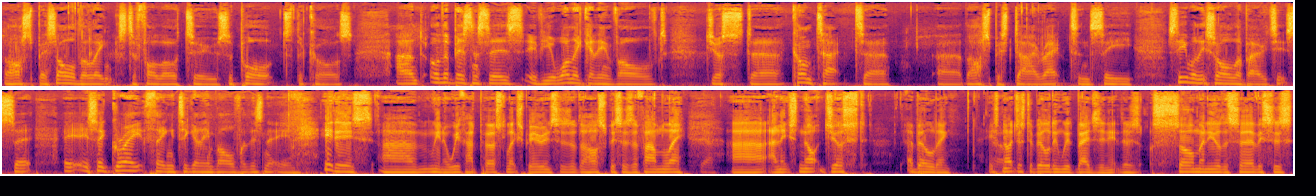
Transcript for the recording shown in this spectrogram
the hospice, all the links to follow to support the cause. And other businesses, if you want to get involved, just uh, contact. Uh, uh, the hospice direct and see see what it's all about. It's uh, it's a great thing to get involved with, isn't it, Ian? It is. Um, you know, we've had personal experiences of the hospice as a family, uh, and it's not just a building. It's not just a building with beds in it. There's so many other services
